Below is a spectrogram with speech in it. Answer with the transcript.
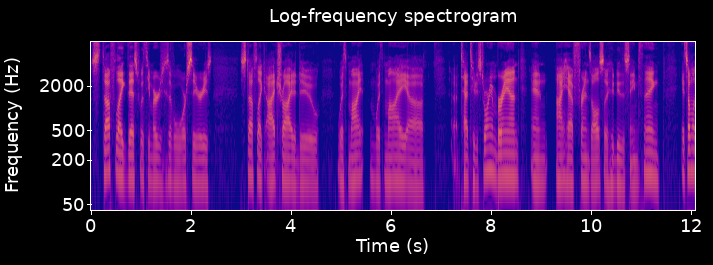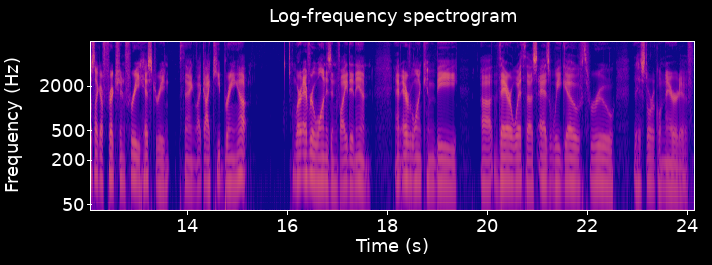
stuff like this with the Emerging Civil War series, stuff like I try to do with my with my uh, uh, tattooed historian brand, and I have friends also who do the same thing. It's almost like a friction free history thing, like I keep bringing up, where everyone is invited in and everyone can be uh, there with us as we go through the historical narrative.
